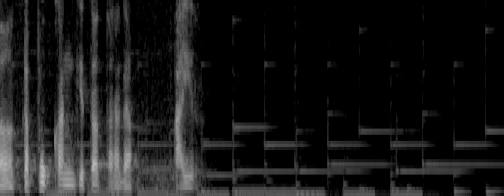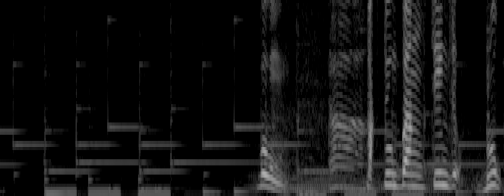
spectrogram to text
uh, tepukan kita terhadap air. Bung, pak tumpang cing bluk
